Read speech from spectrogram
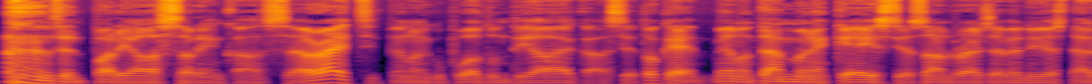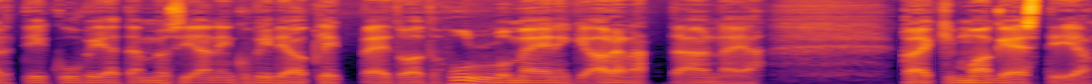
sen pari Assarin kanssa. Ja right, sitten meillä on niin puoli tuntia aikaa. Sitten okei, okay, meillä on tämmöinen case ja Sunrise Avenue, josta näytettiin kuvia tämmöisiä niin kuin videoklippejä tuolta. Hullu meininki, arenat täynnä ja kaikki magesti. Ja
